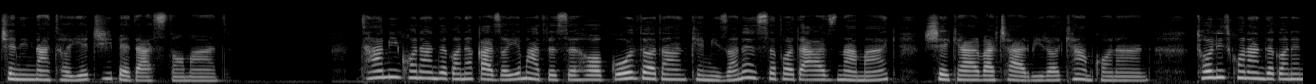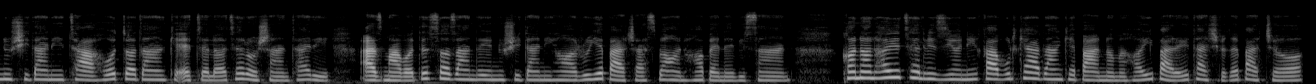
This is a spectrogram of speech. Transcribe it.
چنین نتایجی به دست آمد. تامین کنندگان غذای مدرسه ها گل دادند که میزان استفاده از نمک، شکر و چربی را کم کنند. تولید کنندگان نوشیدنی تعهد دادند که اطلاعات روشنتری از مواد سازنده نوشیدنی ها روی برچسب آنها بنویسند. کانال های تلویزیونی قبول کردند که برنامه هایی برای تشویق بچه ها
